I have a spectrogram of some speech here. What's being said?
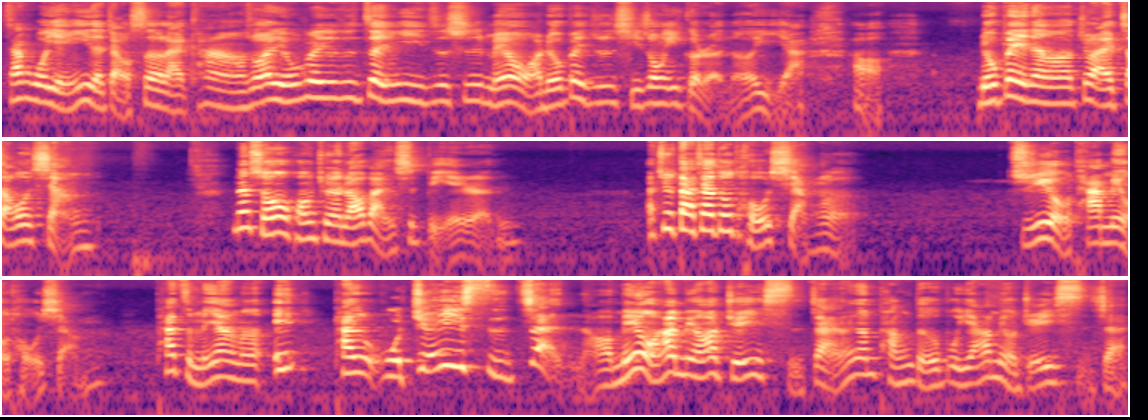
《三国演义》的角色来看啊，说刘备就是正义之师，没有啊，刘备就是其中一个人而已、啊。好，刘备呢就来招降，那时候黄权的老板是别人啊，就大家都投降了，只有他没有投降。他怎么样呢？诶，他我决一死战啊，没有，他没有要决一死战，他跟庞德不一样，他没有决一死战，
